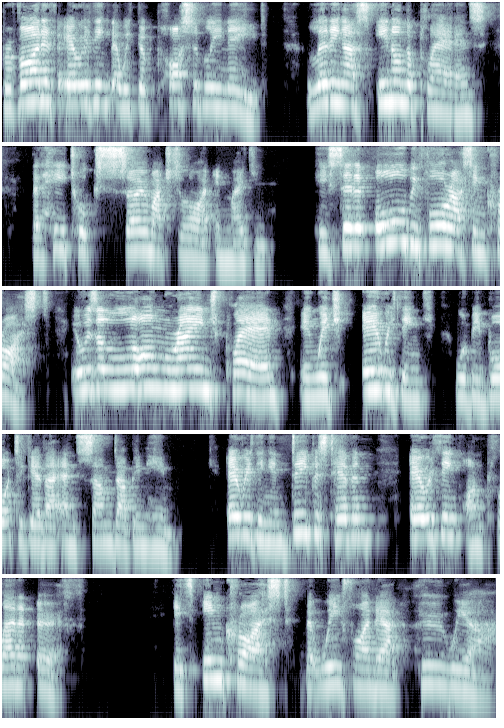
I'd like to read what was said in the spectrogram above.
provided for everything that we could possibly need, letting us in on the plans that he took so much delight in making. He set it all before us in Christ it was a long range plan in which everything would be brought together and summed up in Him. Everything in deepest heaven, everything on planet Earth. It's in Christ that we find out who we are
